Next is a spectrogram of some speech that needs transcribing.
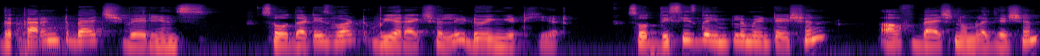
the current batch variance. So that is what we are actually doing it here. So this is the implementation of batch normalization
